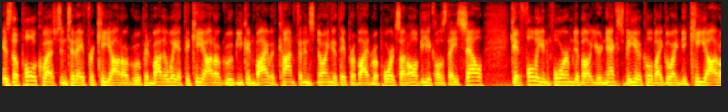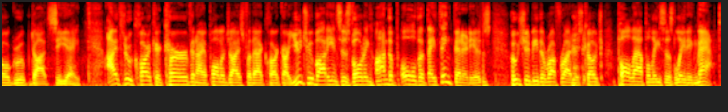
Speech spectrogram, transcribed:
is the poll question today for Key Auto Group. And by the way, at the Key Auto Group, you can buy with confidence knowing that they provide reports on all vehicles they sell. Get fully informed about your next vehicle by going to keyautogroup.ca. I threw Clark a curve, and I apologize for that, Clark. Our YouTube audience is voting on the poll that they think that it is. Who should be the Rough Riders coach? Paul LaPolice is leading that.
